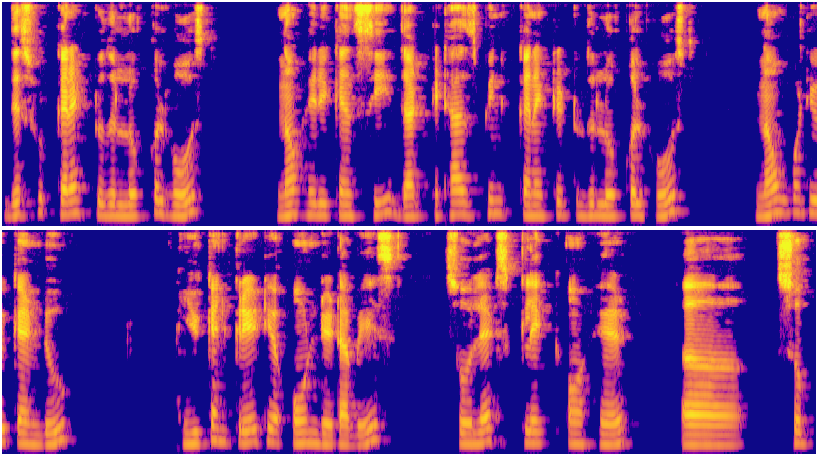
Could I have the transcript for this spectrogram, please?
this would connect to the local host. Now here you can see that it has been connected to the local host. Now what you can do you can create your own database. So let's click on here. Uh, so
